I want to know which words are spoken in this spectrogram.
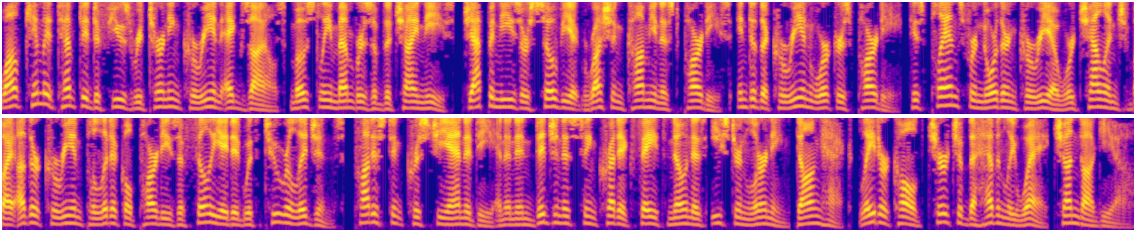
While Kim attempted to fuse returning Korean exiles mostly members of the Chinese, Japanese or Soviet Russian Communist parties into the Korean Workers' Party, his plans for Northern Korea were challenged by other Korean political parties affiliated with two religions, Protestant Christianity and an indigenous syncretic faith known as Eastern Learning later called Church of the Heavenly Way Chundogyo.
